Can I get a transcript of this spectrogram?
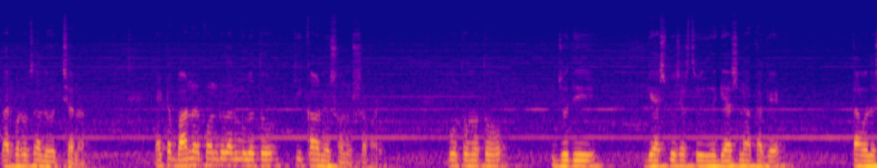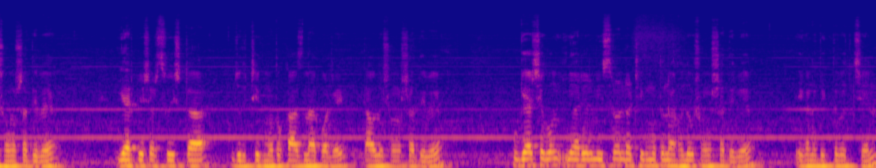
তারপরেও চালু হচ্ছে না। একটা বার্নার কন্ট্রোলার মূলত কী কারণে সমস্যা হয়? প্রথমত, যদি গ্যাস প্রেশার সুইচে গ্যাস না থাকে, তাহলে সমস্যা দেবে। এয়ার প্রেশার সুইচটা যদি ঠিকমতো কাজ না করে, তাহলে সমস্যা দেবে। গ্যাস এবং এয়ারের মিশ্রণটা ঠিকমতো না হলেও সমস্যা দেবে। এখানে দেখতে পাচ্ছেন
